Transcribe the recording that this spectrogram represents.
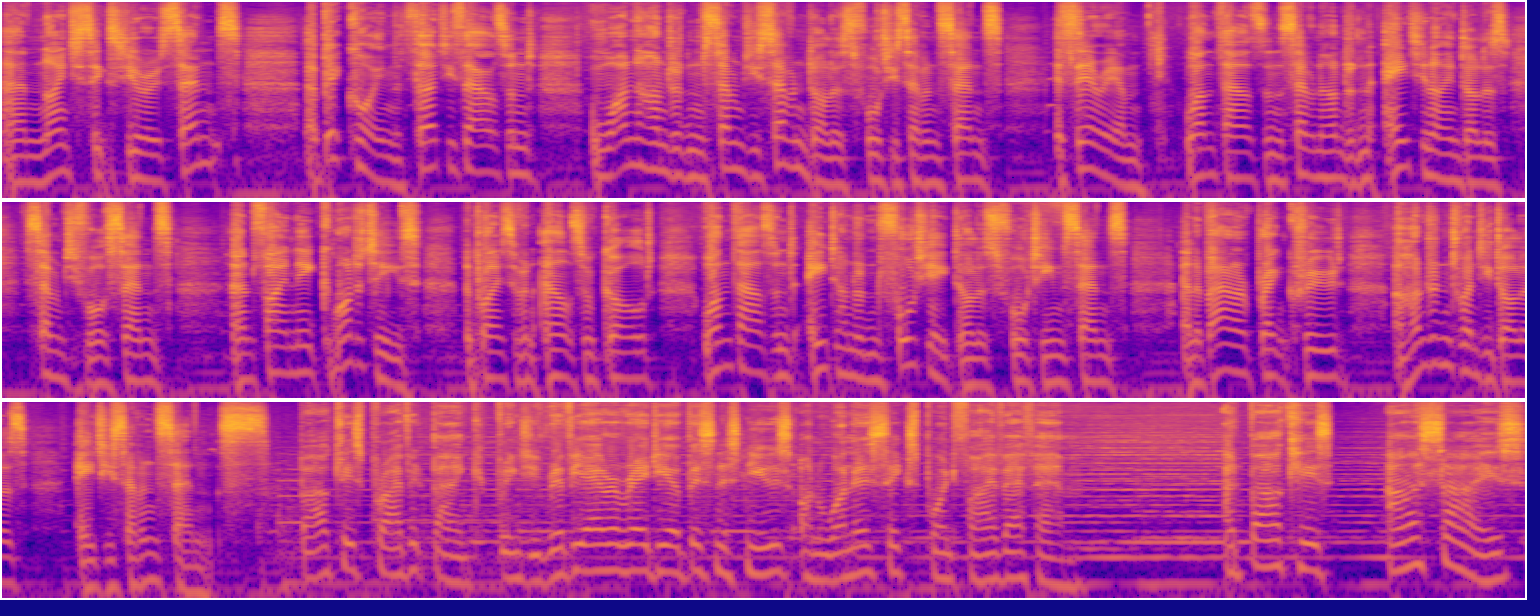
and ninety six euro cents. A Bitcoin thirty thousand one hundred and seventy seven dollars forty seven cents. Ethereum one thousand seven hundred and eighty nine dollars seventy four cents. And finally, commodities. The price of an ounce of gold, $1,848.14, and a barrel of Brent crude, $120.87. Barclays Private Bank brings you Riviera Radio Business News on 106.5 FM. At Barclays, our size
